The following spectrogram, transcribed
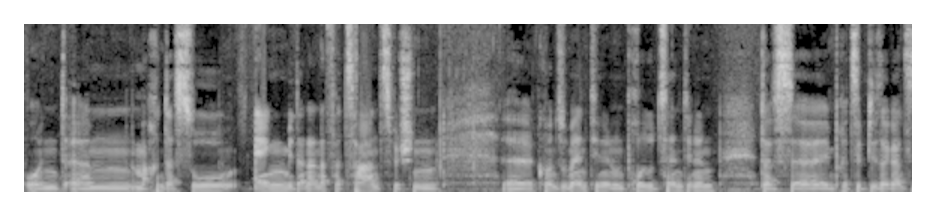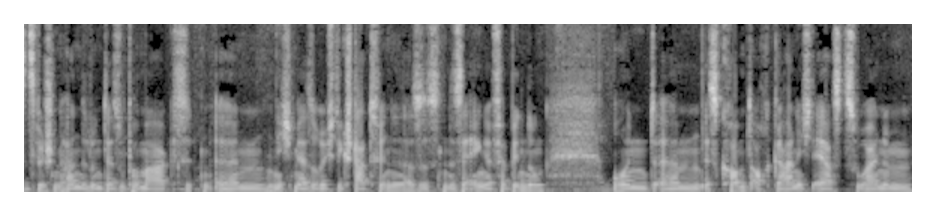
und ähm, machen das so eng miteinander verzahnt zwischen äh, Konsumentinnen und Produzentinnen, dass äh, im Prinzip dieser ganze Zwischenhandel und der Supermarkt ähm, nicht mehr so richtig stattfindet. Also es ist eine sehr enge Verbindung und ähm, es kommt auch gar nicht erst zu einem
